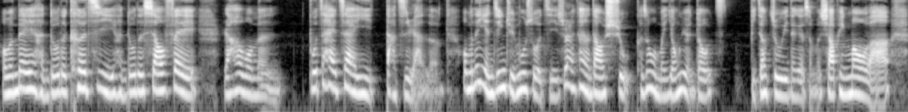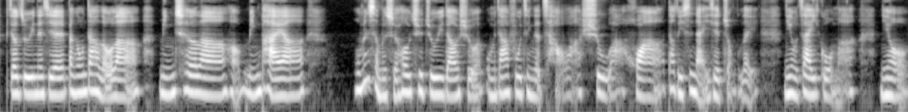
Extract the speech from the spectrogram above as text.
我们被很多的科技、很多的消费，然后我们不再在意大自然了。我们的眼睛举目所及，虽然看得到树，可是我们永远都比较注意那个什么 shopping mall 啦，比较注意那些办公大楼啦、名车啦、好名牌啊。我们什么时候去注意到说我们家附近的草啊、树啊、花啊，到底是哪一些种类？你有在意过吗？你有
